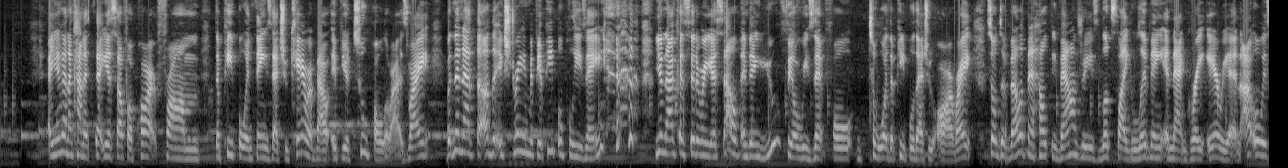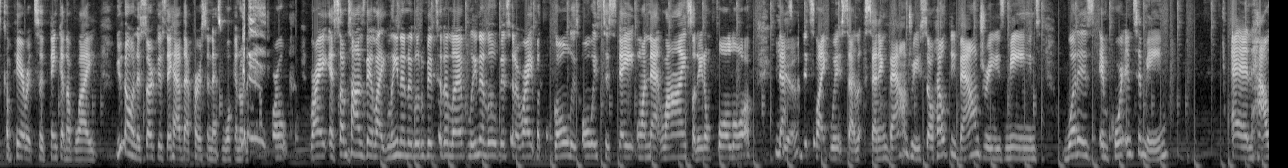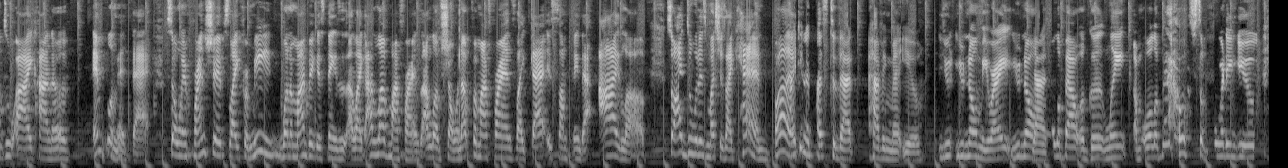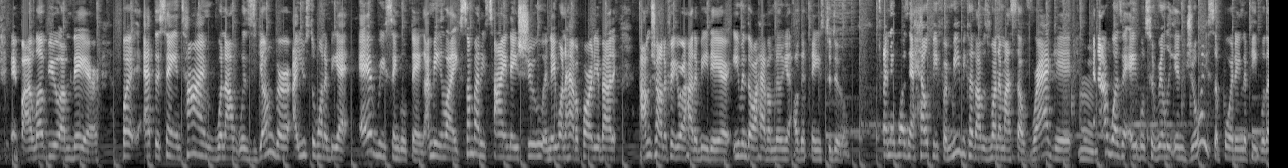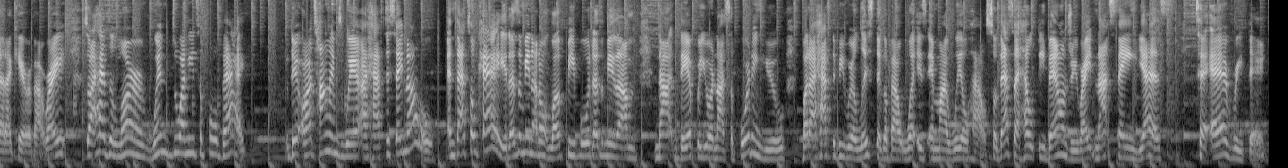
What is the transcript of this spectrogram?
and you're going to kind of set yourself apart from the people and things that you care about if you're too polarized, right? But then at the other extreme, if you're people pleasing, you're not considering yourself, and then you feel resentful toward the people that you are, right? So developing healthy boundaries looks like living in that gray area. And I always compare it to thinking of like, you know, in the circus, they have that person that's walking on the rope, right? And sometimes they're like leaning a little bit to the left, leaning a little bit to the right, but the goal is always to stay on that line so they don't fall off. That's yeah. what it's like with setting boundaries. So healthy boundaries means what is important to me and how do I kind of implement that. So in friendships, like for me, one of my biggest things is like I love my friends. I love showing up for my friends. Like that is something that I love. So I do it as much as I can. But I can attest to that having met you. You you know me, right? You know yes. I'm all about a good link. I'm all about supporting you. If I love you, I'm there. But at the same time, when I was younger, I used to want to be at every single thing. I mean, like somebody's tying their shoe and they want to have a party about it. I'm trying to figure out how to be there, even though I have a million other things to do. And it wasn't healthy for me because I was running myself ragged mm. and I wasn't able to really enjoy supporting the people that I care about, right? So I had to learn when do I need to pull back? There are times where I have to say no, and that's okay. It doesn't mean I don't love people. It doesn't mean that I'm not there for you or not supporting you, but I have to be realistic about what is in my wheelhouse. So that's a healthy boundary, right? Not saying yes to everything.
